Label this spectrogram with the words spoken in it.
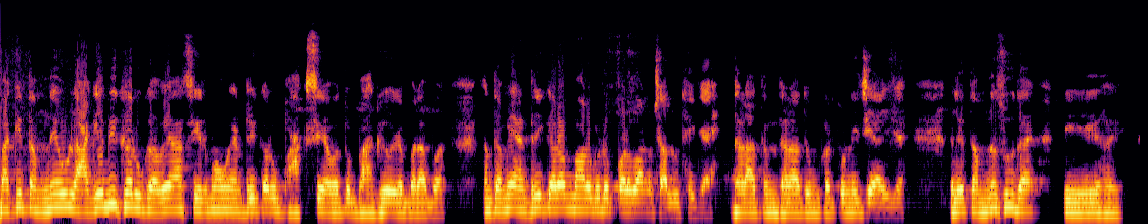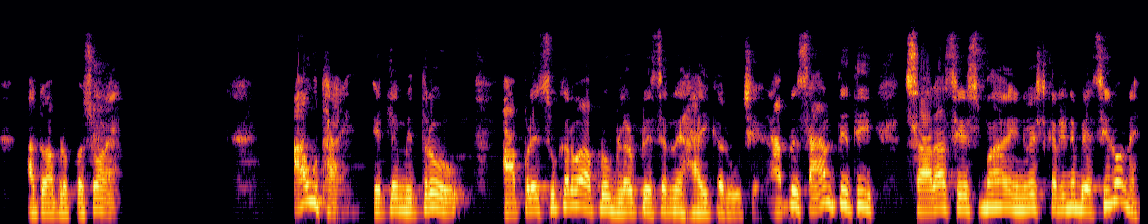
બાકી તમને એવું લાગે બી ખરું કે હવે આ શેરમાં હું એન્ટ્રી કરું, ભાગશે હવે તો ભાગ્યો છે બરાબર. અને તમે એન્ટ્રી કરો મારો બધું પડવાનું ચાલુ થઈ જાય. ધડાધમ ધડાધમ કરતો નીચે આવી જાય. એટલે તમને શું થાય? એ હય આ તો આપણે ફસવાય આવું થાય. એટલે મિત્રો, આપણે શું કરવા? આપણું બ્લડ પ્રેશરને હાઈ કરવું છે. આપણે શાંતિથી સારા શેર્સમાં ઇન્વેસ્ટ કરીને બેસી રહો ને.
